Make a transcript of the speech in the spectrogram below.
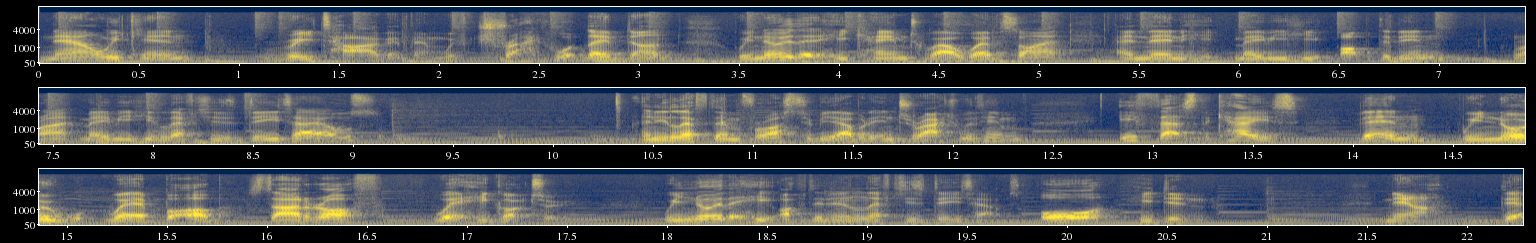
now we can retarget them. We've tracked what they've done. We know that he came to our website and then he, maybe he opted in, right? Maybe he left his details and he left them for us to be able to interact with him. If that's the case, then we know where Bob started off, where he got to. We know that he opted in and left his details, or he didn't. Now, the,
